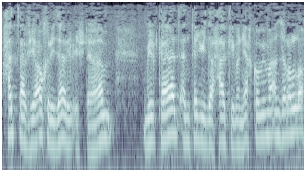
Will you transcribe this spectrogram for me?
حتى في عقر دار الإسلام بالكاد أن تجد حاكما يحكم بما أنزل الله.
